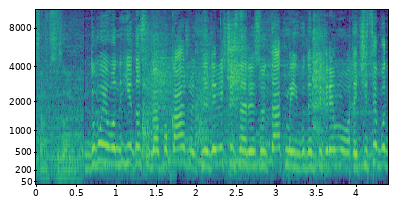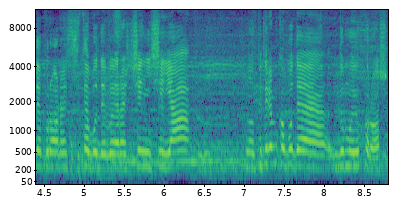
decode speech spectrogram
в цьому сезоні. Думаю, вони гідно себе покажуть, не дивлячись на результат, ми їх будемо підтримувати. Чи це буде прораз, чи це буде вираз, чи нічия. Ну, підтримка буде, думаю, хороша.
